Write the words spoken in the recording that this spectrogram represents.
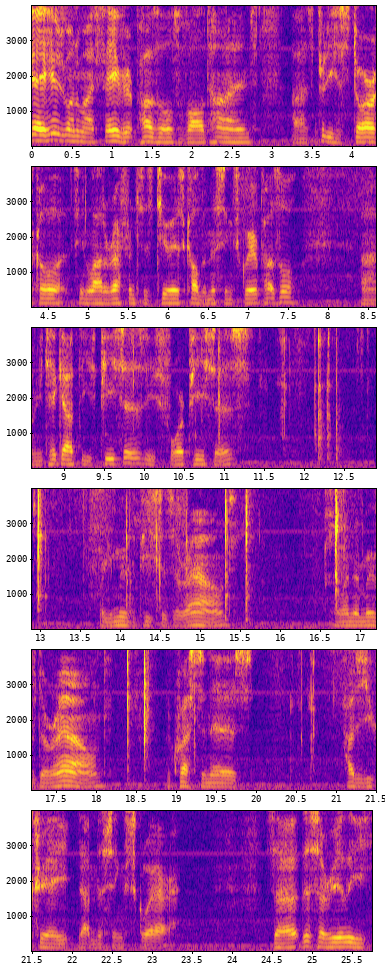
Okay, here's one of my favorite puzzles of all times. Uh, it's pretty historical. I've seen a lot of references to it. It's called the missing square puzzle. Um, you take out these pieces, these four pieces, or you move the pieces around. And when they're moved around, the question is, how did you create that missing square? So this is a really,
